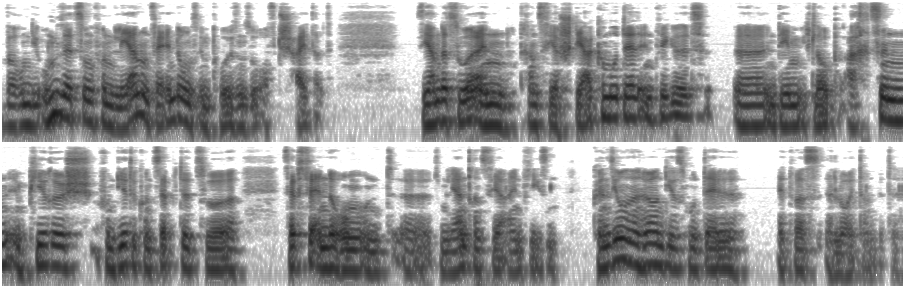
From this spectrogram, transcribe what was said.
warum die Umsetzung von Lern- und Veränderungsimpulsen so oft scheitert. Sie haben dazu ein Transferstärke-Modell entwickelt, äh, in dem, ich glaube, 18 empirisch fundierte Konzepte zur Selbstveränderung und äh, zum Lerntransfer einfließen. Können Sie unseren Hörern dieses Modell etwas erläutern, bitte?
